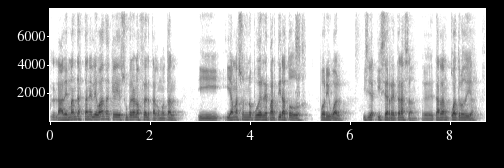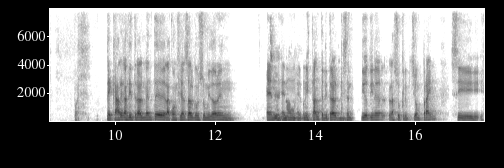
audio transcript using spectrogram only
La demanda es tan elevada que supera la oferta como tal. Y, y Amazon no puede repartir a todos por igual. Y se, y se retrasan, eh, tardan cuatro días. Pues te cargas literalmente la confianza del consumidor en, en, un, instante, literal. ¿Qué sentido tiene la suscripción Prime si,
